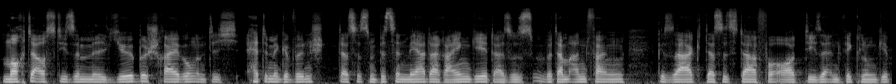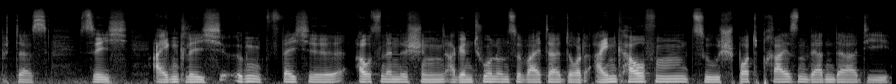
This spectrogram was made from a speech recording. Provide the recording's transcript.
mochte auch diese Milieubeschreibung und ich hätte mir gewünscht, dass es ein bisschen mehr da reingeht. Also es wird am Anfang gesagt, dass es da vor Ort diese Entwicklung gibt, dass sich eigentlich irgendwelche ausländischen Agenturen und so weiter dort einkaufen. Zu Spottpreisen werden da die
